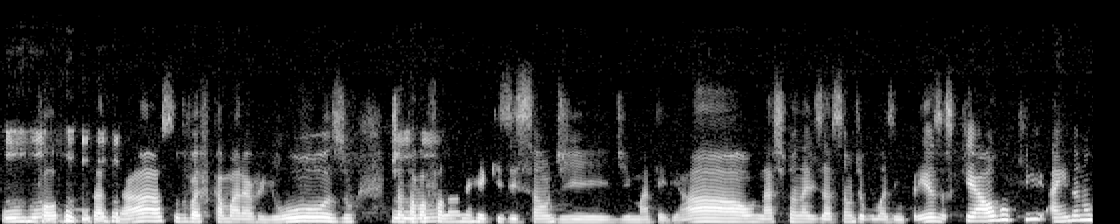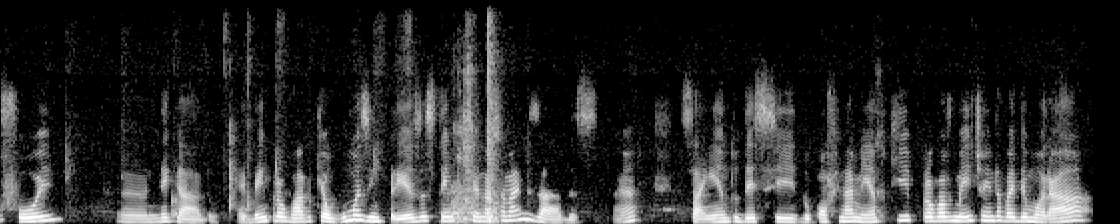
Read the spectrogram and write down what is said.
Uhum. Volta tudo atrás, tudo vai ficar maravilhoso. Já estava uhum. falando em requisição de, de material, nacionalização de algumas empresas, que é algo que ainda não foi uh, negado. É bem provável que algumas empresas tenham que ser nacionalizadas, né? Saindo desse do confinamento, que provavelmente ainda vai demorar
